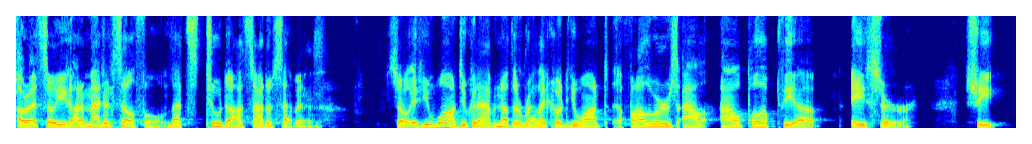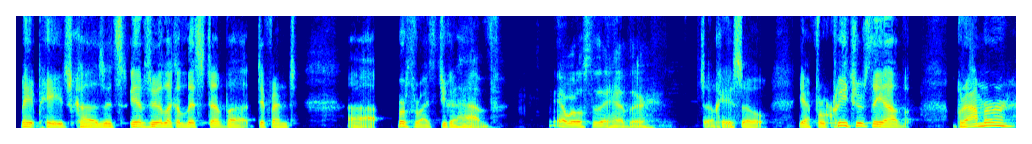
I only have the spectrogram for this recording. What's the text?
All right, so you got a magic cell phone. That's two dots out of seven. Yes. So if you want, you could have another relic, or do you want uh, followers? I'll I'll pull up the uh, Aesir sheet page because it gives you like a list of uh, different uh, birthrights you can have. Yeah. What else do they have there? Okay, so yeah, for creatures they have Garmr,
